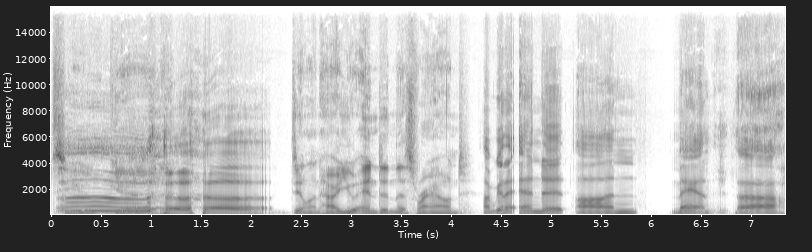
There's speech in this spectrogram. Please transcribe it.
Too good. Dylan, how are you ending this round? I'm gonna end it on man. Uh,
